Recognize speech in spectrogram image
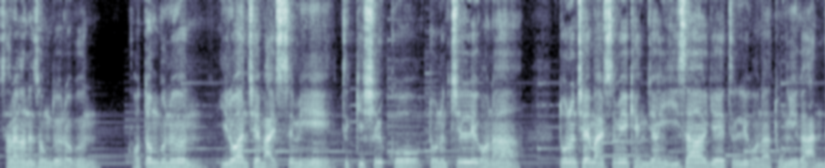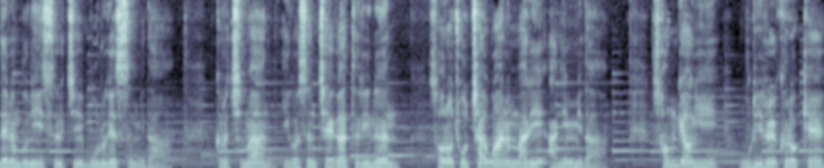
사랑하는 성도 여러분, 어떤 분은 이러한 제 말씀이 듣기 싫고 또는 찔리거나 또는 제 말씀이 굉장히 이상하게 들리거나 동의가 안 되는 분이 있을지 모르겠습니다. 그렇지만 이것은 제가 드리는 서로 좋자고 하는 말이 아닙니다. 성경이 우리를 그렇게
